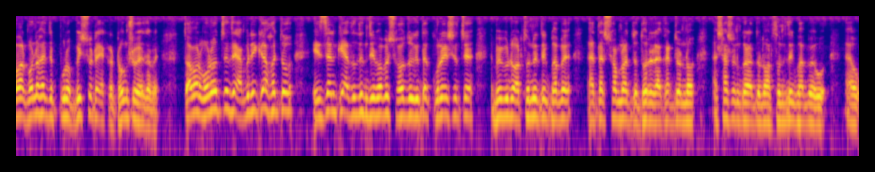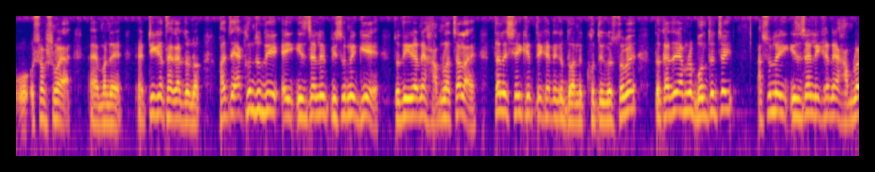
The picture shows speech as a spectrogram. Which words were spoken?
আমার মনে হয় যে পুরো বিশ্বটা একটা ধ্বংস হয়ে যাবে। তো আমার মনে হচ্ছে যে আমেরিকা হয়তো ইসরায়েলকে এতদিন যেভাবে সহযোগিতা করে এসেছে, বিভিন্ন অর্থনৈতিকভাবে তার সাম্রাজ্য ধরে রাখার জন্য শাসন করার জন্য, অর্থনৈতিকভাবে সবসময় মানে টিকে থাকার জন্য। হয়তো এখন যদি এই ইসরায়েলের পিছনে গিয়ে যদি ইরানে হামলা চালায়, তাহলে সেই ক্ষেত্রে এখানে কিন্তু অনেক ক্ষতিগ্রস্ত হবে। তো কাজেই আমরা বলতে চাই, আসলে ইসরায়েল এখানে হামলা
